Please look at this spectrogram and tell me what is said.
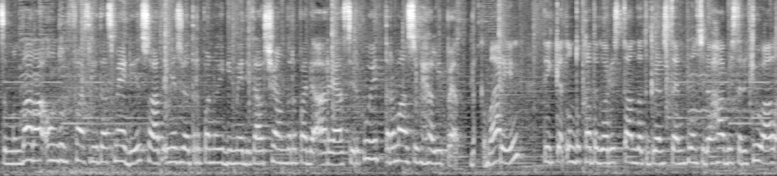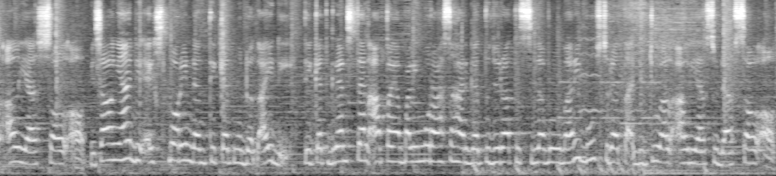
Sementara untuk fasilitas medis saat ini sudah terpenuhi di Medical Center pada area sirkuit termasuk helipad. Kemarin, tiket untuk kategori standar grandstand pun sudah habis terjual alias sold out. Misalnya di Explorin dan tiketmu.id. Tiket grandstand atau yang paling murah seharga 795.000 sudah tak dijual alias sudah sold out.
